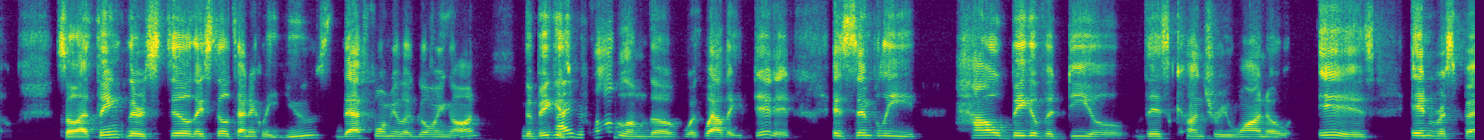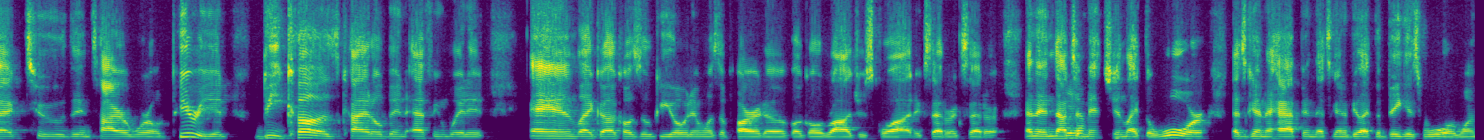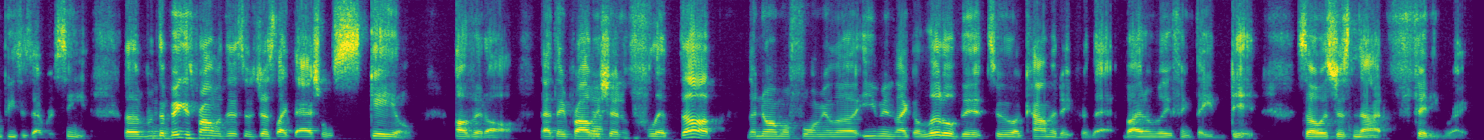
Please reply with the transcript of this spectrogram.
So I think there's still they still technically use that formula going on. The biggest problem though with how they did it is simply how big of a deal this country Wano is in respect to the entire world period because Kaido been effing with it and like uh, Kozuki Oden was a part of a Gold Roger squad, et cetera, et cetera. And then not Yeah. to mention like the war that's going to happen, that's going to be like the biggest war One Piece has ever seen. The, the biggest problem with this is just like the actual scale of it all, that they probably Yeah. should have flipped up the normal formula even like a little bit to accommodate for that. But I don't really think they did. So it's just not fitting right.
